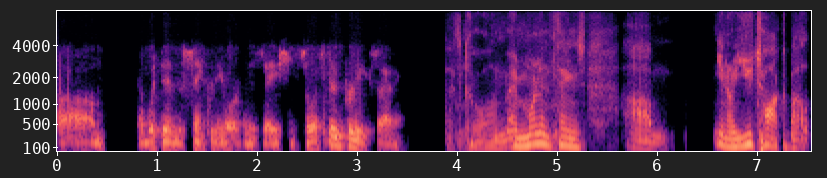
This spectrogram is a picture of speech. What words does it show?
um, within the Synchrony organization. So it's been pretty exciting. That's cool. And one of the things, um, you know, you talk about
